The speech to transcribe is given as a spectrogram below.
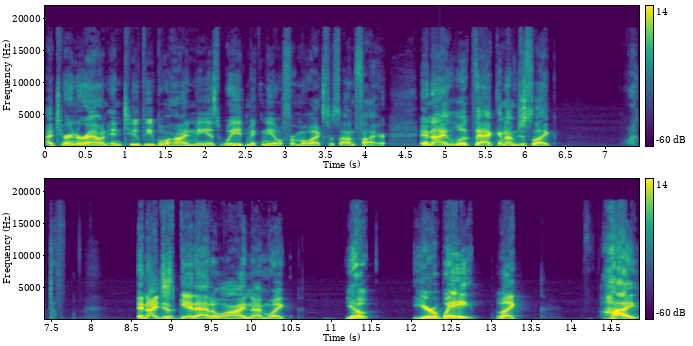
I turn around and two people behind me is Wade MacNeil from Alexisonfire. And I look back and I'm just like, what the f-? and I just get out of line. I'm like, yo, you're Wade. Like, hi.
